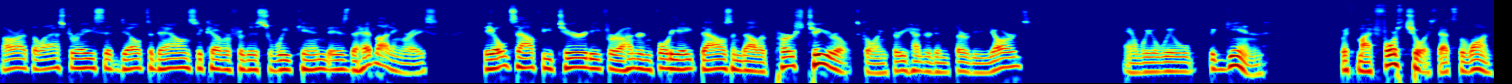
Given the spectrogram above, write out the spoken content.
All right, the last race at Delta Downs to cover for this weekend is the headlining race. The Old South Futurity for $148,000 purse. Two year olds going 330 yards. And we will begin with my fourth choice. That's the one.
